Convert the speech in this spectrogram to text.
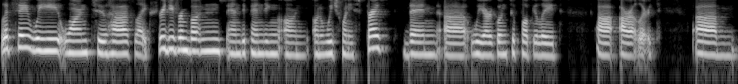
let's say we want to have like three different buttons and depending on, on which one is pressed, then uh, we are going to populate uh, our alert. Um,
